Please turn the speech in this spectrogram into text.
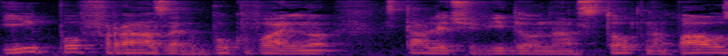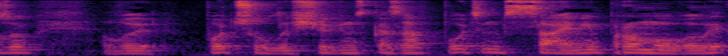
і по фразах, буквально ставлячи відео на стоп, на паузу, ви почули, що він сказав, потім самі промовили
